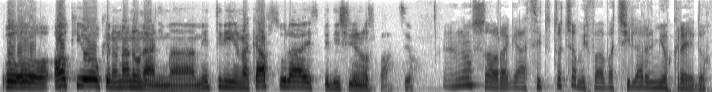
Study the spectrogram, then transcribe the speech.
Oh, occhio che non hanno un'anima. Mettili in una capsula e spediscili nello spazio. Eh, non so, ragazzi, tutto ciò mi fa vacillare il mio credo.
